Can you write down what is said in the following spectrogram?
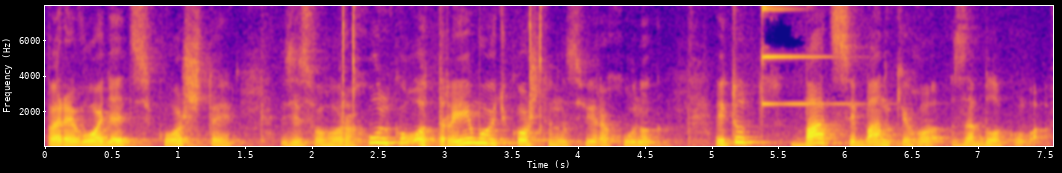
переводять кошти зі свого рахунку, отримують кошти на свій рахунок. І тут бац, і банк його заблокував.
